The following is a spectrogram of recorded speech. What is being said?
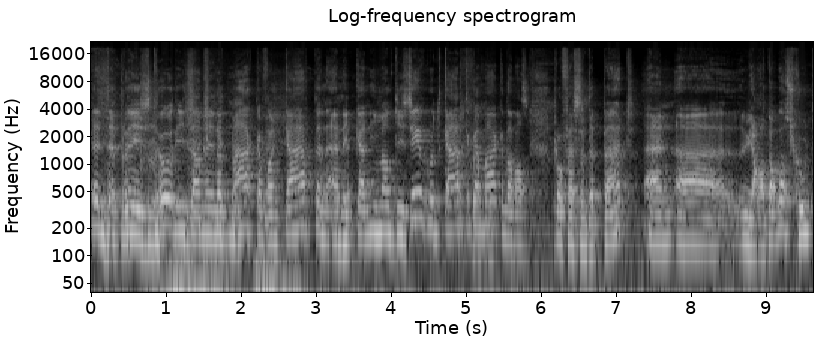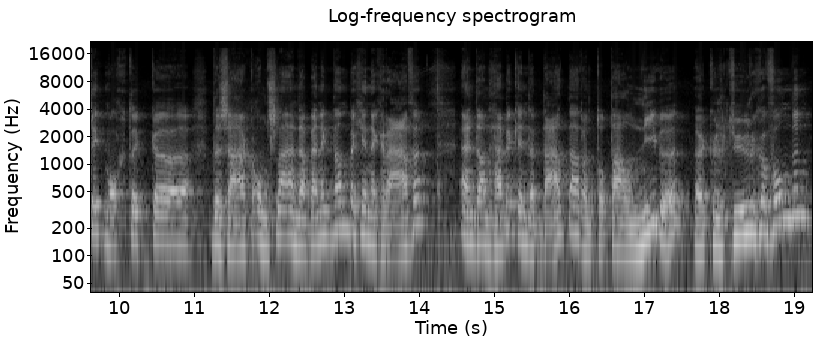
in, de prehistorie dan in het maken van kaarten. En ik ken iemand die zeer goed kaarten kan maken, dat was professor De Puit. En uh, ja, dat was goed, ik mocht ik, uh, de zaak omslaan. En daar ben ik dan beginnen graven. En dan heb ik inderdaad daar een totaal nieuwe uh, cultuur gevonden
